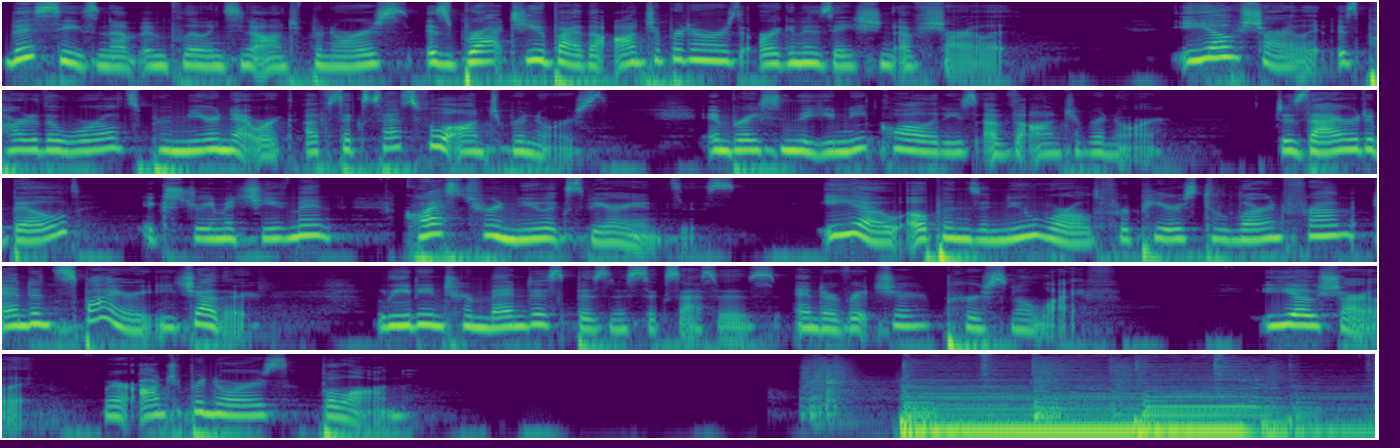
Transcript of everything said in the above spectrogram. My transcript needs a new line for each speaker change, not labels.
This season of Influencing Entrepreneurs is brought to you by the Entrepreneurs Organization of Charlotte. EO Charlotte is part of the world's premier network of successful entrepreneurs, embracing the unique qualities of the entrepreneur desire to build, extreme achievement, quest for new experiences. EO opens a new world for peers to learn from and inspire each other, leading tremendous business successes and a richer personal life. EO Charlotte, where entrepreneurs belong.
